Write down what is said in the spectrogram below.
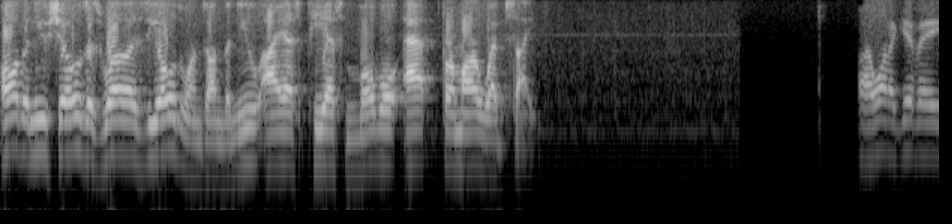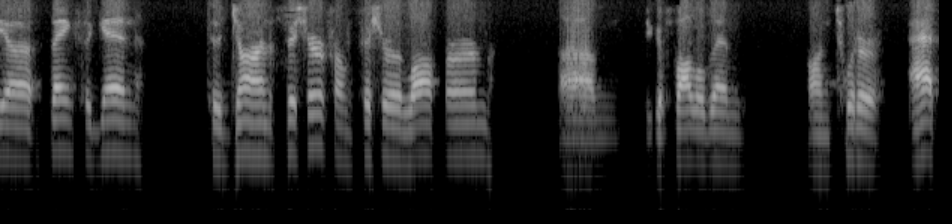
all the new shows as well as the old ones on the new ISPS mobile app from our website. I want to give a uh, thanks again to John Fischer from Fischer Law Firm. Um, you can follow them on Twitter at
